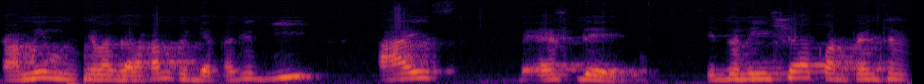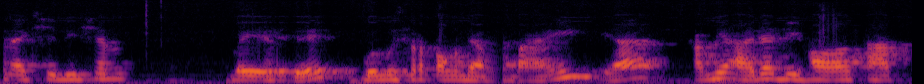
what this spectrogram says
kami menyelenggarakan kegiatannya di ICE BSD, Indonesia Convention Exhibition BSD, Bumi Serpong Damai, ya, kami ada di Hall 1.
